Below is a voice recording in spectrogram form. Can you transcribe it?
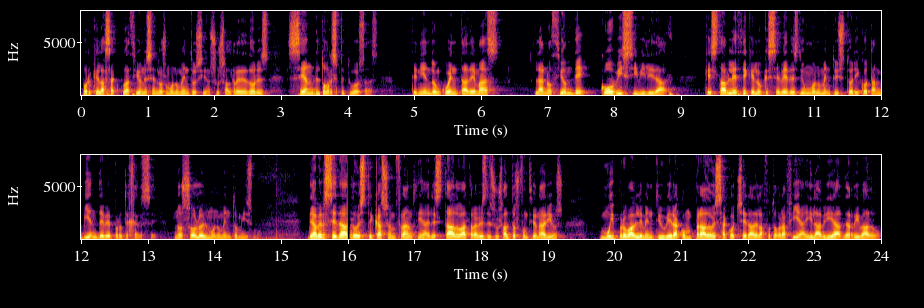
porque las actuaciones en los monumentos y en sus alrededores sean del todo respetuosas, teniendo en cuenta además la noción de covisibilidad, que establece que lo que se ve desde un monumento histórico también debe protegerse, no solo el monumento mismo. De haberse dado este caso en Francia, el Estado, a través de sus altos funcionarios, muy probablemente hubiera comprado esa cochera de la fotografía y la habría derribado.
